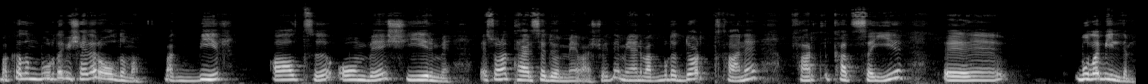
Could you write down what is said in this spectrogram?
Bakalım burada bir şeyler oldu mu? Bak 1, 6, 15, 20. Ve sonra terse dönmeye başlıyor değil mi? Yani bak burada 4 tane farklı katsayıyı e, bulabildim.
